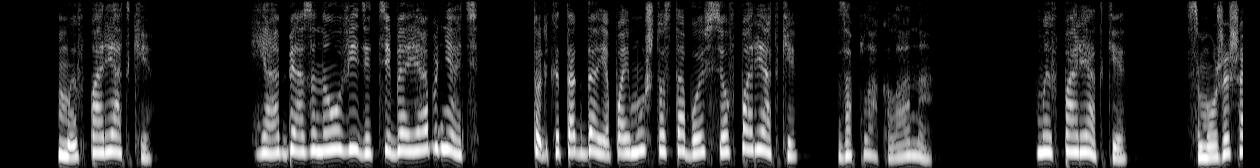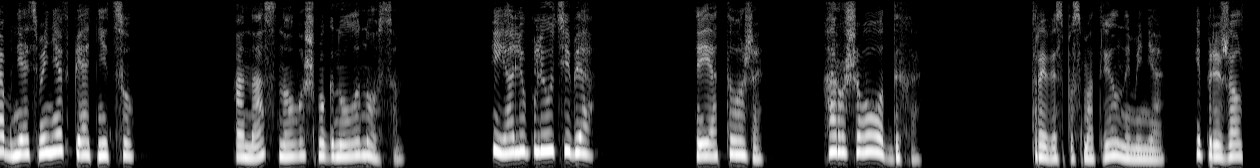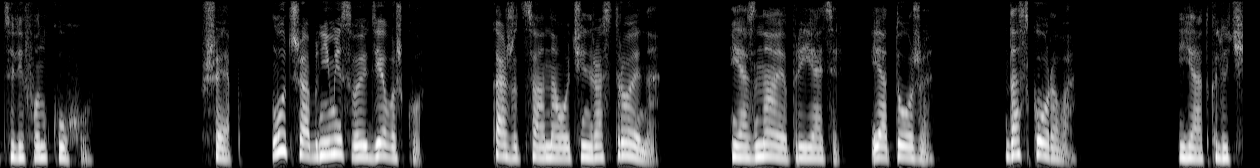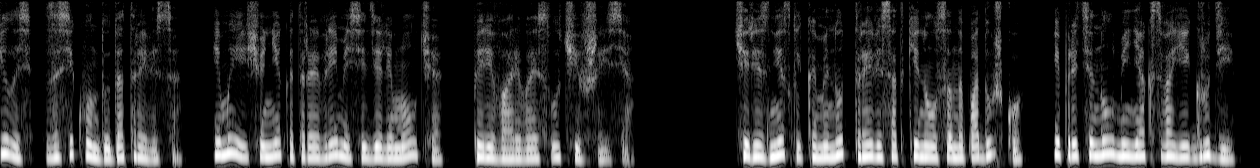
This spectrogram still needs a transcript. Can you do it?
Мы в порядке. Я обязана увидеть тебя и обнять. Только тогда я пойму, что с тобой все в порядке», — заплакала она. «Мы в порядке. Сможешь обнять меня в пятницу», она снова шмыгнула носом. «Я люблю тебя!» «Я тоже. Хорошего отдыха!» Трэвис посмотрел на меня и прижал телефон к уху. «Шеп, лучше обними свою девушку. Кажется, она очень расстроена. Я знаю, приятель, я тоже. До скорого!» Я отключилась за секунду до Трэвиса, и мы еще некоторое время сидели молча, переваривая случившееся. Через несколько минут Трэвис откинулся на подушку и притянул меня к своей груди.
